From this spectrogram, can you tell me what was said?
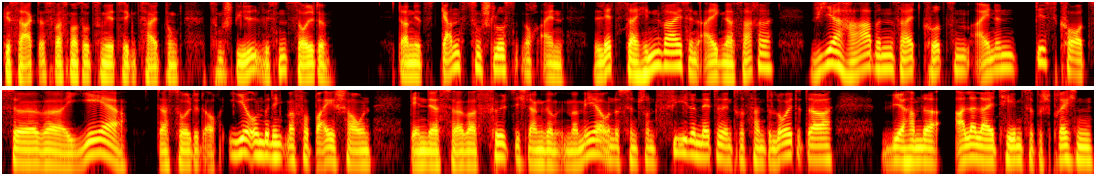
gesagt ist, was man so zum jetzigen Zeitpunkt zum Spiel wissen sollte. Dann jetzt ganz zum Schluss noch ein letzter Hinweis in eigener Sache. Wir haben seit kurzem einen Discord-Server. Yeah! Das solltet auch ihr unbedingt mal vorbeischauen denn der Server füllt sich langsam immer mehr und es sind schon viele nette, interessante Leute da. Wir haben da allerlei Themen zu besprechen.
